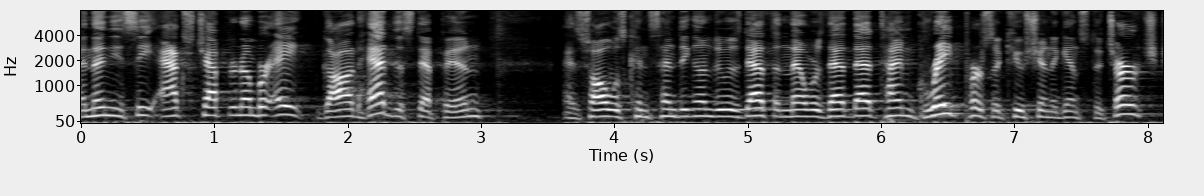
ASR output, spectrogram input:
And then you see Acts chapter number eight. God had to step in. And Saul was consenting unto his death, and there was at that time great persecution against the church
